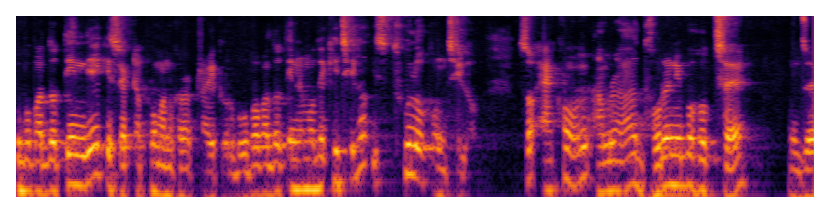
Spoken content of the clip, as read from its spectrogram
উপপাদ্য তিন দিয়ে কিছু একটা প্রমাণ করার ট্রাই করব। উপপাদ্য তিনের মধ্যে কি ছিল? স্থূলকোণ ছিল। সো এখন আমরা ধরে নিব হচ্ছে যে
